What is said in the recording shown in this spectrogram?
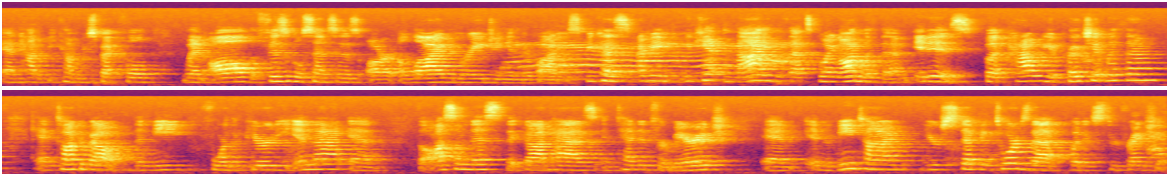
and how to become respectful when all the physical senses are alive and raging in their bodies. Because, I mean, we can't deny that that's going on with them. It is. But how we approach it with them and talk about the need for the purity in that and the awesomeness that God has intended for marriage. And in the meantime, you're stepping towards that, but it's through friendship.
